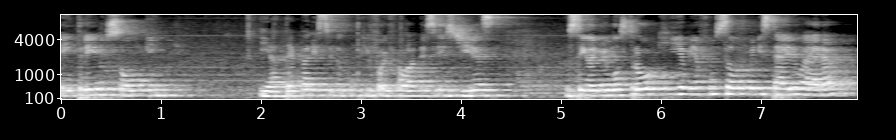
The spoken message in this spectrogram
entrei no Song e até parecido com o que foi falado esses dias, o Senhor me mostrou que a minha função no ministério era,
